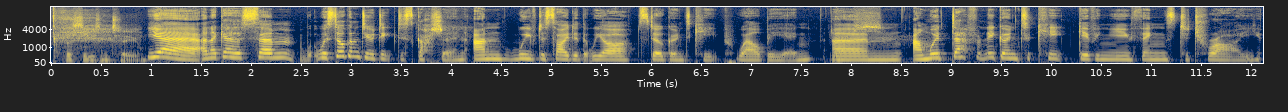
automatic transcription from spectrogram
for season two. Yeah, and I guess um, we're still going to do a deep discussion, and we've decided that we are still going to keep well-being, Yes. um, and we're definitely going to keep giving you things to try,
